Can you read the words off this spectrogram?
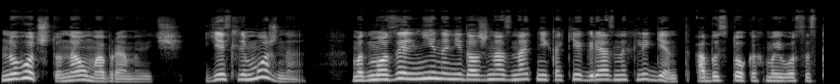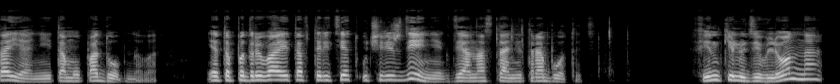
Ну вот что, Наум Абрамович, если можно, мадемуазель Нина не должна знать никаких грязных легенд об истоках моего состояния и тому подобного. Это подрывает авторитет учреждения, где она станет работать. Финкель удивленно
